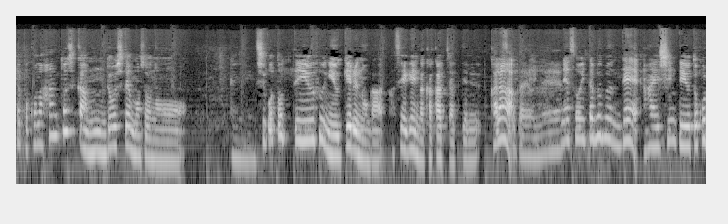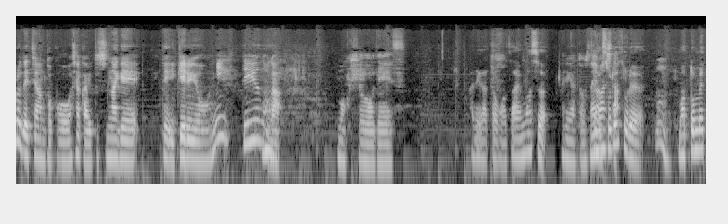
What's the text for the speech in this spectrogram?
やっぱこの半年間どうしてもその、えー仕事っていう風に受けるのが制限がかかっちゃってるかそうら、だよね。ね、そういった部分で配信っていうところでちゃんとこう社会とつなげていけるようにっていうのが目標です。ありがとうございます。ありがとうございました。れぞれうん。まとめ、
